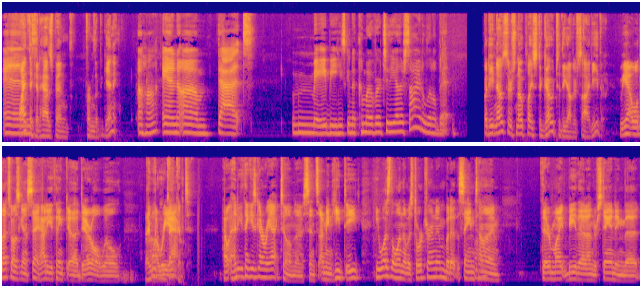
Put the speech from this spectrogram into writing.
And I think it has been from the beginning. And um that maybe he's going to come over to the other side a little bit. But he knows there's no place to go to the other side either. Yeah, well, that's what I was going to say. How do you think uh, Daryl will They uh, wouldn't react? How, how do you think he's going to react to him though? Since I mean, he he he was the one that was torturing him, but at the same Uh-huh. time, there might be that understanding that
